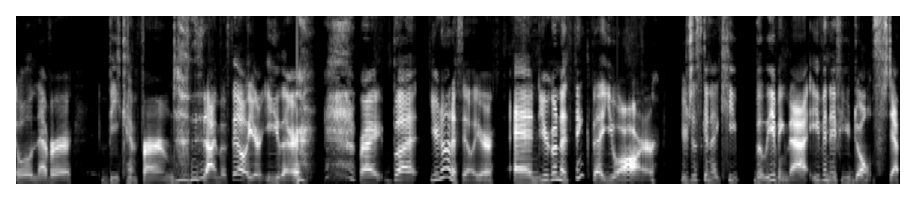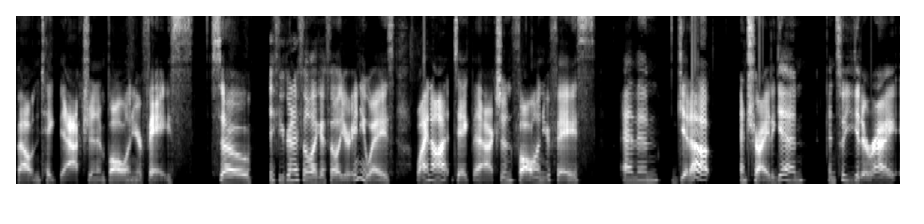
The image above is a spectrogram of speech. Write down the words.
it will never be confirmed that I'm a failure either, right? But you're not a failure, and you're going to think that you are. You're just going to keep believing that, even if you don't step out and take the action and fall on your face. So, if you're going to feel like a failure anyways, why not take the action, fall on your face, and then get up and try it again until you get it right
